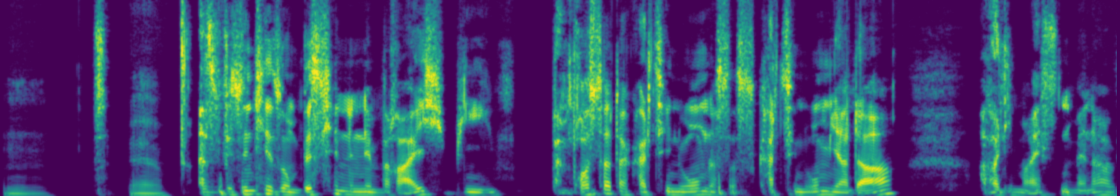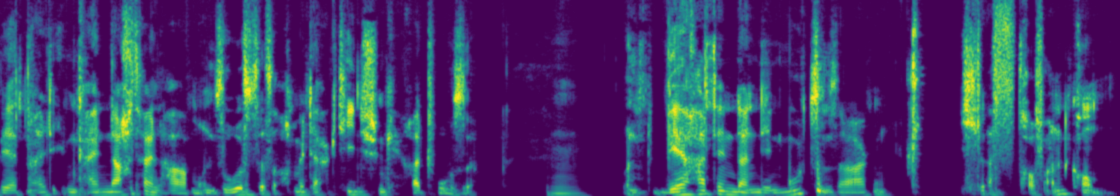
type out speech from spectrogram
Mhm. Ja. Also wir sind hier so ein bisschen in dem Bereich wie beim Prostatakarzinom, das ist das Karzinom ja da, aber die meisten Männer werden halt eben keinen Nachteil haben. Und so ist das auch mit der aktinischen Keratose. Mhm. Und wer hat denn dann den Mut zu sagen, ich lasse es drauf ankommen?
